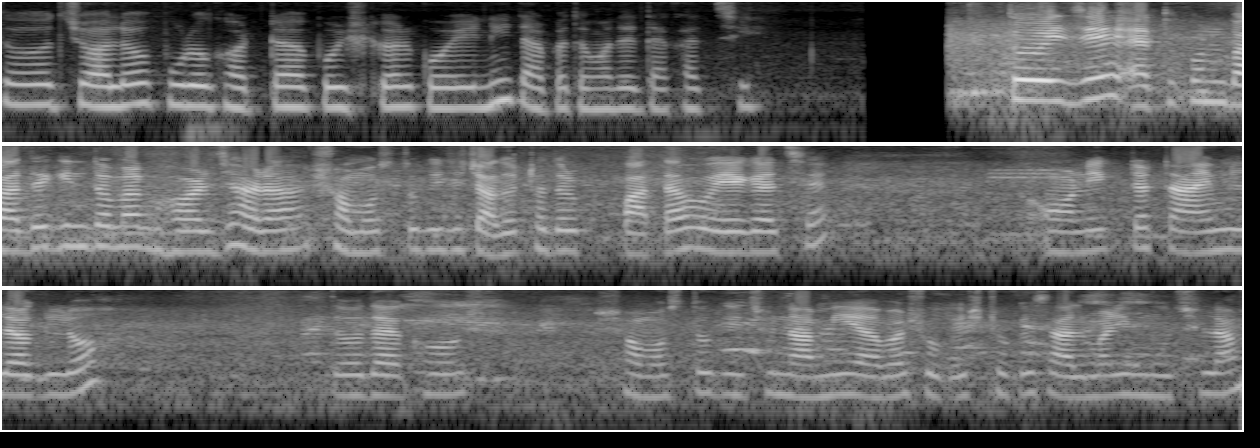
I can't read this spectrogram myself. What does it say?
তো চলো পুরো ঘরটা পরিষ্কার করে নিই, তারপর তোমাদের দেখাচ্ছি। তো এই যে এতক্ষণ বাদে কিন্তু আমার ঘর ঝাড়া, সমস্ত কিছু চাদর টাদর পাতা হয়ে গেছে। অনেকটা টাইম লাগল। তো দেখো, সমস্ত কিছু নামিয়ে আবার শোকেশ টোকেশ আলমারি মুছলাম।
